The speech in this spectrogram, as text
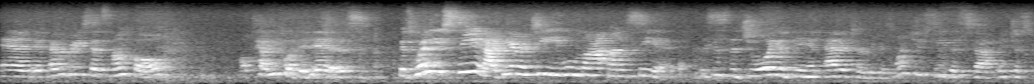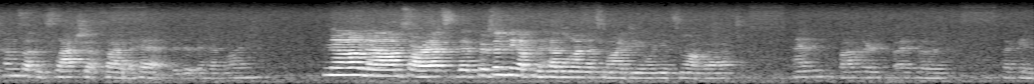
And if everybody says uncle, I'll tell you what it is. Because when you see it, I guarantee you will not unsee it. This is the joy of being an editor, because once you see this stuff, it just comes up and slaps you upside the head. Is it the headline? No, no, I'm sorry. That's, if there's anything up in the headline, that's my doing. It's not that. I'm bothered by the second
